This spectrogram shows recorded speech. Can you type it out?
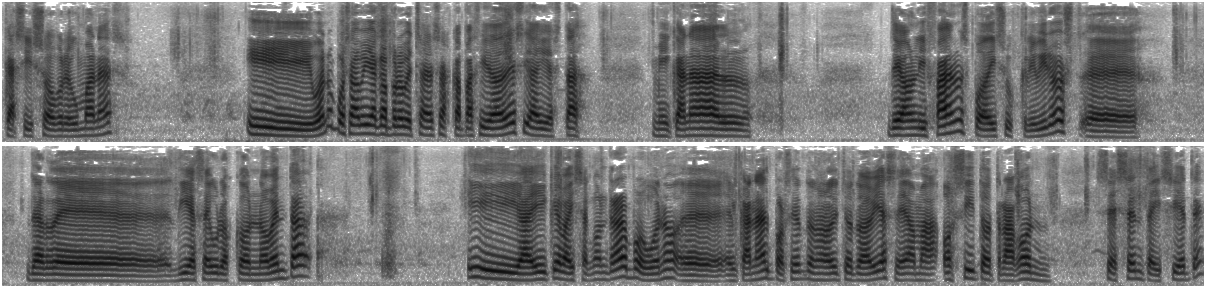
casi sobrehumanas. Y bueno pues había que aprovechar esas capacidades y ahí está mi canal de OnlyFans. Podéis suscribiros eh, desde 10 euros con 90 y ahí que vais a encontrar, pues bueno, eh, el canal, por cierto, no lo he dicho todavía, se llama Osito Dragón 67.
